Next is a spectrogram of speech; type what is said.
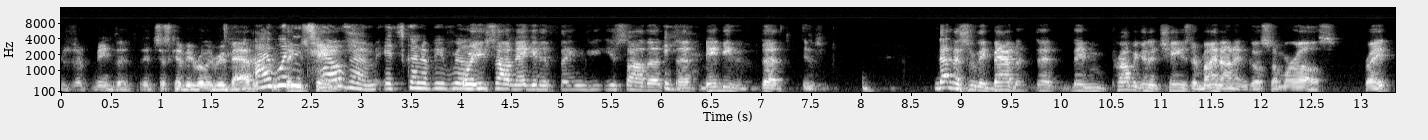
does that mean that it's just going to be really, really bad? I wouldn't tell change? them it's going to be really. Or you saw negative things. You you saw that that eh. maybe that is not necessarily bad, but that they're probably going to change their mind on it and go somewhere else, right?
